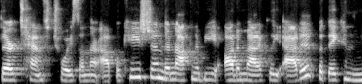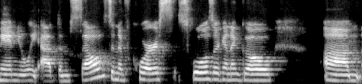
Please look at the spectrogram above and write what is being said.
their 10th choice on their application. They're not going to be automatically added, but they can manually add themselves. And of course, schools are going to go um,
